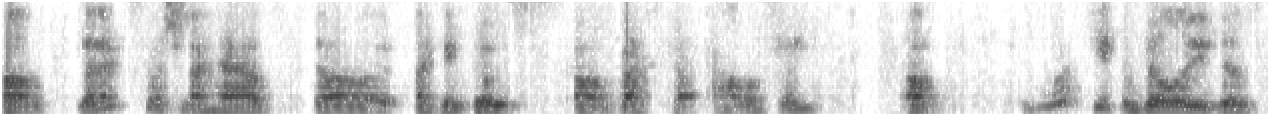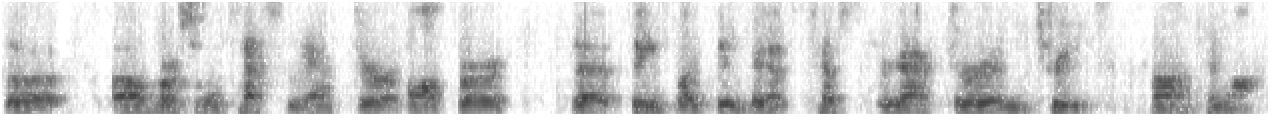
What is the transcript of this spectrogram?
Um, the next question I have, uh, I think goes uh, best to Allison. Uh, what capability does the uh, versatile test reactor offer that things like the advanced test reactor and TREAT uh, cannot?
